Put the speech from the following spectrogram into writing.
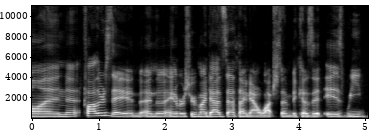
on Father's Day and, and the anniversary of my dad's death, I now watch them because it is, we,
